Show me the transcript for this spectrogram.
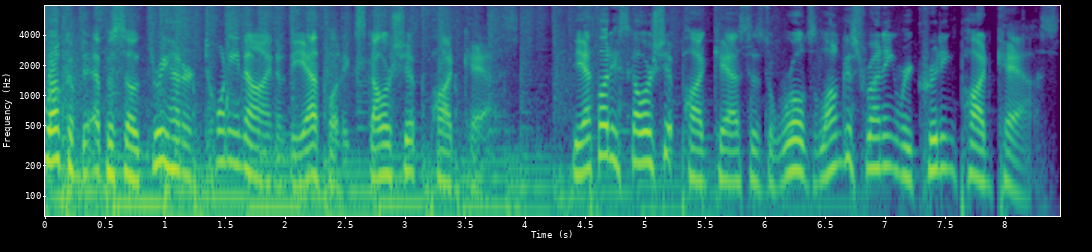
Welcome to episode 329 of the Athletic Scholarship Podcast. The Athletic Scholarship Podcast is the world's longest running recruiting podcast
